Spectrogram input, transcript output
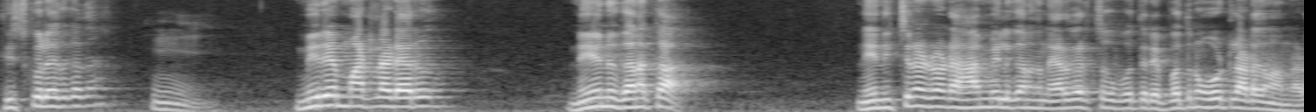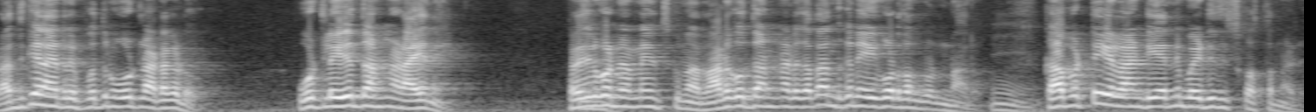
తీసుకోలేదు కదా. మీరేం మాట్లాడారు? నేను గనక నేను ఇచ్చినటువంటి హామీలు కనుక నెరవేర్చకపోతే రేపొద్దున ఓట్లు అడగను అన్నాడు. అందుకే ఆయన రేపొద్దున ఓట్లు అడగడు. ఓట్లు వేయొద్దు అంటున్నాడు ఆయనే. ప్రజలు కూడా నిర్ణయించుకున్నారు. అడగొద్దు అంటున్నాడు కదా అందుకని వేయకూడదు అనుకుంటున్నారు కాబట్టి ఇలాంటివన్నీ బయటికి తీసుకొస్తున్నాడు.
